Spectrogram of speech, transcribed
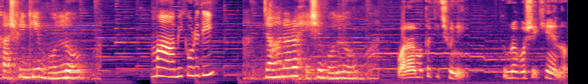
কাশ্মীর গিয়ে বলল মা আমি করে দিই। জাহানারা হেসে বলল করার মতো কিছু নেই তোমরা বসে খেয়ে নাও।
